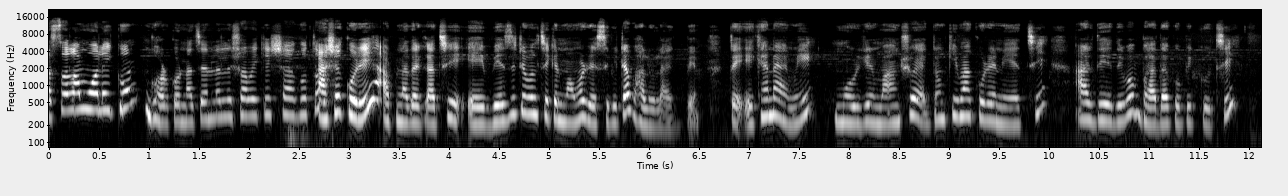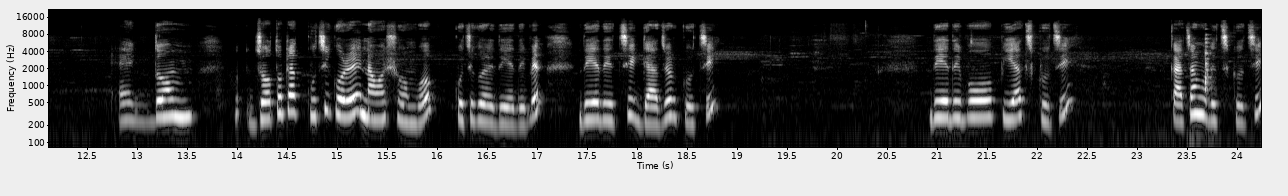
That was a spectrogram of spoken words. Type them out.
আসসালামু আলাইকুম, ঘরকন্যা চ্যানেলে সবাইকে স্বাগত। আশা করি আপনাদের কাছে এই ভেজিটেবল চিকেন মোমোর রেসিপিটা ভালো লাগবে। তো এখানে আমি মুরগির মাংস একদম কিমা করে নিয়েছি, আর দিয়ে দেব বাঁধাকপি কুচি একদম যতটা কুচি করে নেওয়া সম্ভব কুচি করে দিয়ে দিবেন। দিয়ে দিচ্ছি গাজর কুচি। দিয়ে দেব পেঁয়াজ কুচি, কাঁচামরিচ কুচি,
